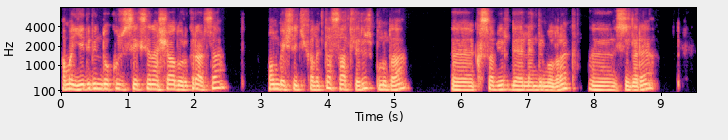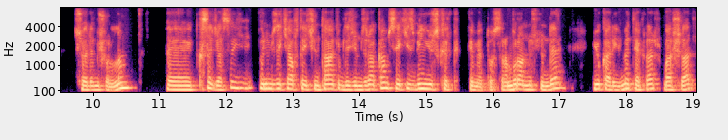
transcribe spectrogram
Ama 7980 aşağı doğru kırarsa 15 dakikalıkta sat verir. Bunu da e, kısa bir değerlendirme olarak e, sizlere söylemiş olalım. E, kısacası önümüzdeki hafta için takip edeceğimiz rakam 8140 kıymet dostlarım. Buranın üstünde yukarı ilme tekrar başlar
